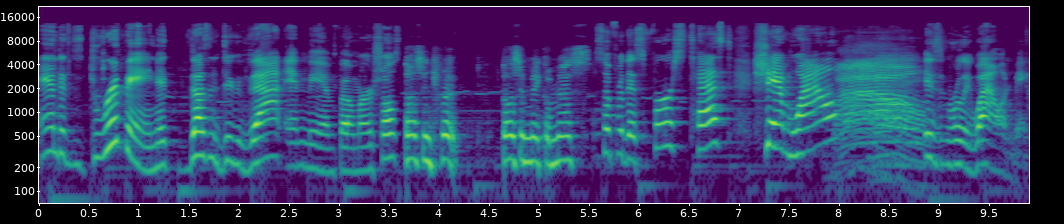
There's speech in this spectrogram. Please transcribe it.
And it's dripping. It doesn't do that in the infomercials. Doesn't trip. Doesn't make a mess. So for this first test, ShamWow wow. is really wowing me.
